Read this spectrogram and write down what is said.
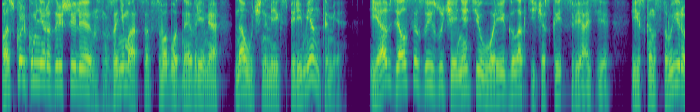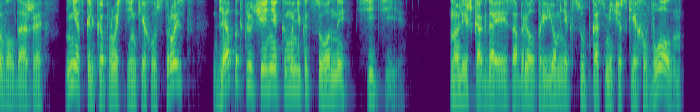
Поскольку мне разрешили заниматься в свободное время научными экспериментами, я взялся за изучение теории галактической связи – и сконструировал даже несколько простеньких устройств для подключения коммуникационной сети. Но лишь когда я изобрел приемник субкосмических волн,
